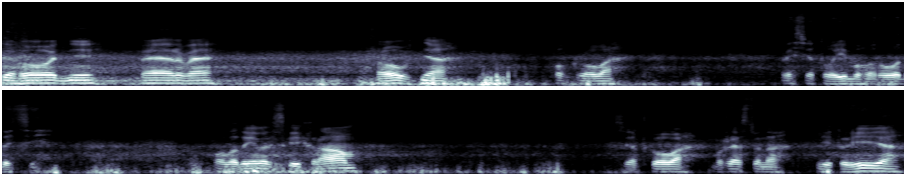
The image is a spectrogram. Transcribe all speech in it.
Сьогодні 1 жовтня покрова Пресвятої Богородиці. Володимирський храм, святкова божественна літургія.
